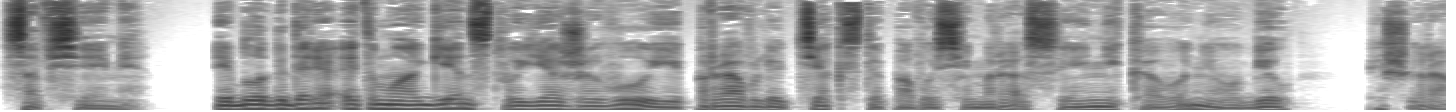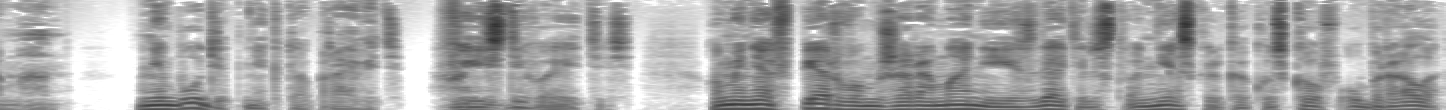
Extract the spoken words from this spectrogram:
со всеми. И благодаря этому агентству я живу и правлю тексты по восемь раз и никого не убил. Пиши роман. Не будет никто править. Вы издеваетесь. У меня в первом же романе издательство несколько кусков убрало,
